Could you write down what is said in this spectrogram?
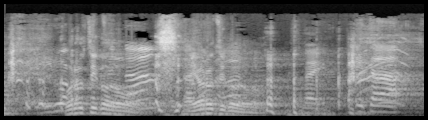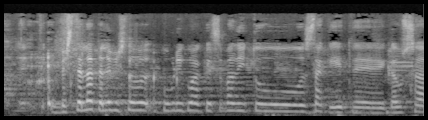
Dirua Hor utziko dugu. da, Bai, dugu. Eta eh, bestela telebista publikoak ez baditu ez dakit, eh, gauza...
